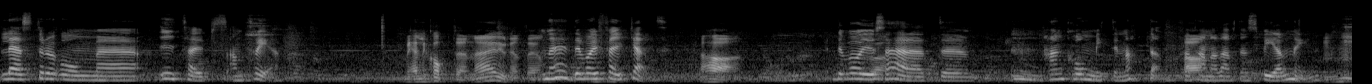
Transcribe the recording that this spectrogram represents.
Läste du om eh, E-Types entré? Med helikoptern? Nej, det gjorde jag inte. Nej, det var ju fejkat. Jaha. Det var ju så här att eh, han kom mitt i natten för att han hade haft en spelning. Mhm.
